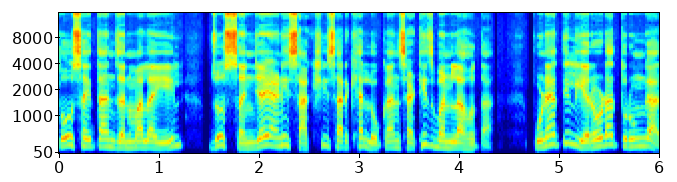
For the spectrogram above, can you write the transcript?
तो सैतान जन्माला येईल जो संजय आणि साक्षीसारख्या लोकांसाठीच बनला होता. पुण्यातील येरोडा तुरुंगात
